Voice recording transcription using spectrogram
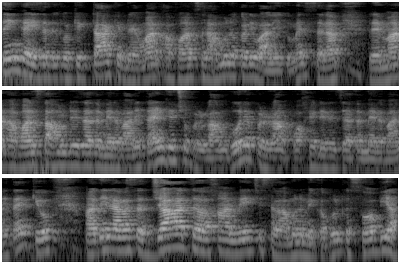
څنګه یې زبل کو ټیک ټاک کې رحمان افغان سلامونه کړی وعلیکم السلام رحمان افغان ستا هم ډیر زیاته مهرباني تانک یو چې پروګرام ګوره پروګرام خو خې ډیر زیاته مهرباني تانک یو ادین لاوا سجاد خان وی چې سلامونه مې قبول کړ سو بیا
